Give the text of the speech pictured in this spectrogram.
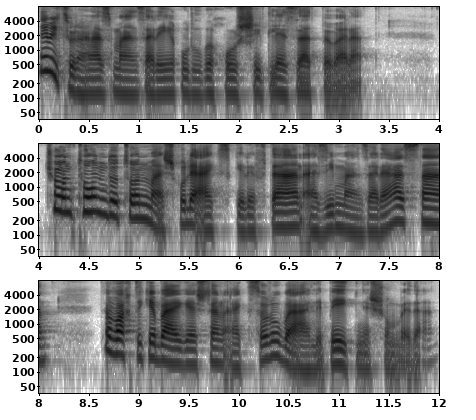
نمی‌تونن از منظره غروب خورشید لذت ببرن. چون تند و تند مشغول عکس گرفتن از این منظره هستند تا وقتی که برگشتن عکسا رو به اهل بیت نشون بدن.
